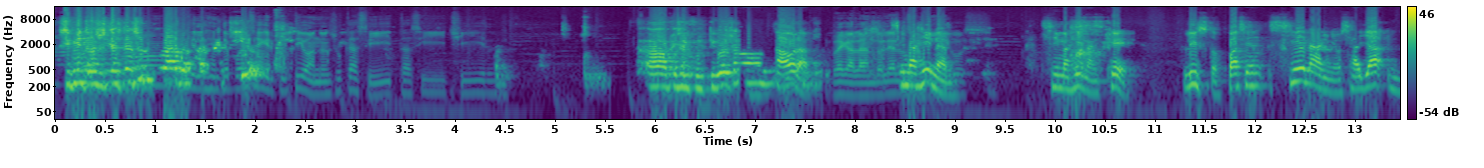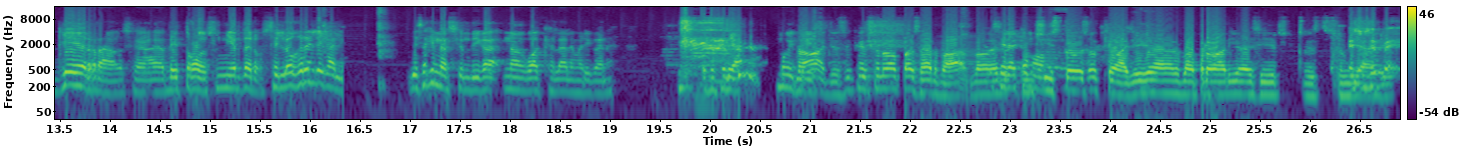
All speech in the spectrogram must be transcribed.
Si mientras usted está en su lugar, la gente puede seguir cultivando en su casita, así, chill. ah, pues el cultivo eso no... Ahora, Regalándole a ¿Se los imaginan? amigos. ¿Se imaginan que? Listo, pasen 100 años, haya guerra, o sea, de todo, es un mierdero, se logre legalizar y esa generación diga, no, guacala la marihuana. Eso sería muy No, triste. yo sé que eso no va a pasar. Va, va a haber Sería un como- chistoso que va a llegar, va a probar y va a decir: "Esto es un Eso se, viaje".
